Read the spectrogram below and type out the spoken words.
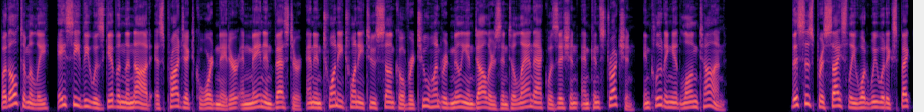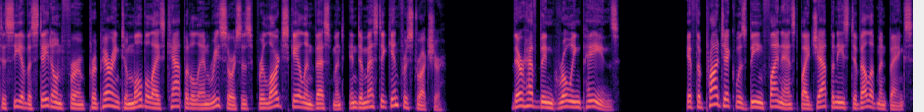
But ultimately, ACV was given the nod as project coordinator and main investor and in 2022 sunk over $200 million into land acquisition and construction, including at Long Thanh. This is precisely what we would expect to see of a state owned firm preparing to mobilize capital and resources for large scale investment in domestic infrastructure. There have been growing pains. If the project was being financed by Japanese development banks,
